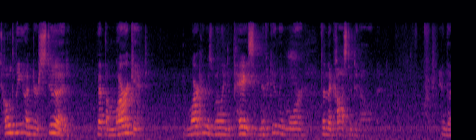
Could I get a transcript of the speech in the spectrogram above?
totally understood that the market, the market was willing to pay significantly more than the cost of development. And the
